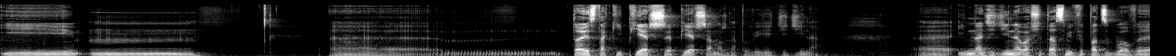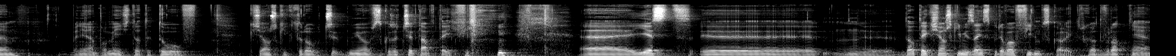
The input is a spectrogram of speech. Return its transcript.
I mm, to jest taki pierwszy, pierwsza, można powiedzieć, dziedzina. Inna dziedzina, właśnie teraz mi wypadł z głowy, bo nie mam pamięci do tytułów, książki, którą mimo wszystko, że czytam w tej chwili, jest, e, do tej książki mnie zainspirował film z kolei, trochę odwrotnie.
